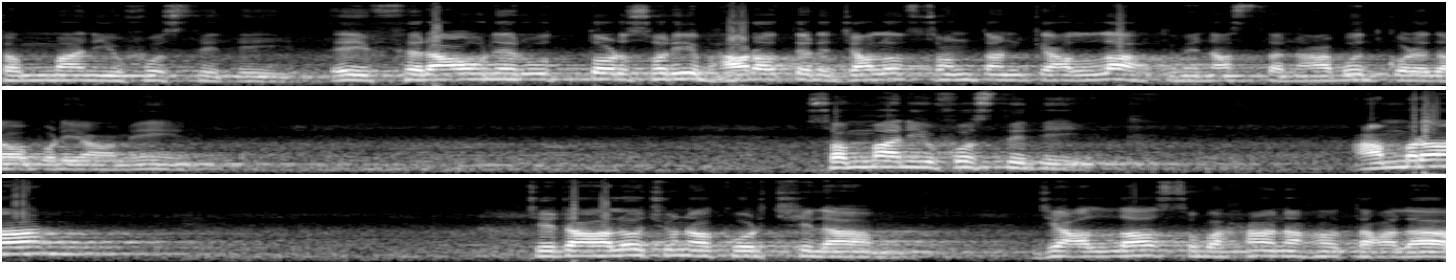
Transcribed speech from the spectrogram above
সম্মানী উপস্থিতি, এই ফেরাউনের উত্তরসরি ভারতের জালত সন্তানকে আল্লাহ তুমি নাস্তা নাবুদ করে দেওয়া পড়ি আমি সম্মানী উপস্থিতি, আমরা যেটা আলোচনা করছিলাম যে আল্লাহ সুবাহানাহ তালা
